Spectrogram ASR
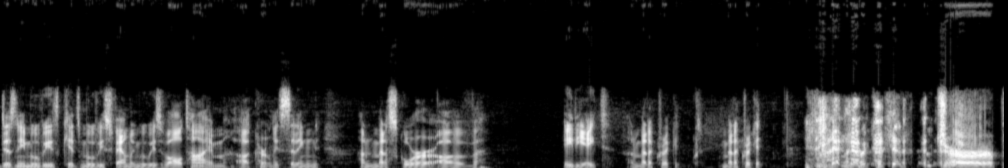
Disney movies, kids' movies, family movies of all time. Uh, currently sitting on Metascore of 88 on Metacritic. Metacritic. Chirp.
